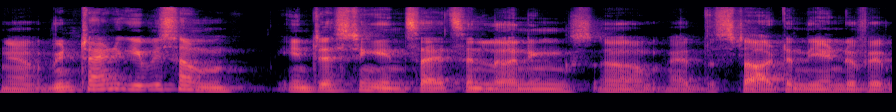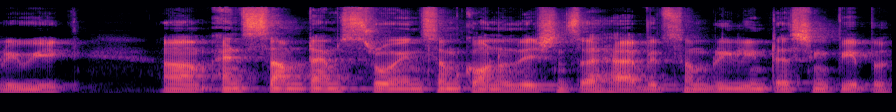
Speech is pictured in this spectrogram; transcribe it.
Yeah, we've been trying to give you some interesting insights and learnings um, at the start and the end of every week. Um, and sometimes throw in some conversations I have with some really interesting people.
